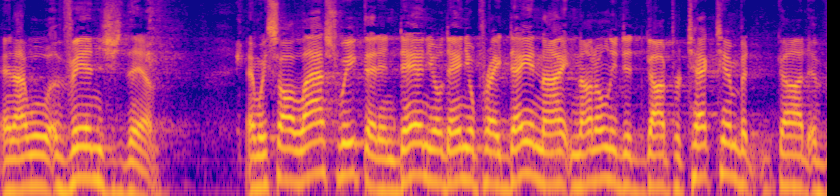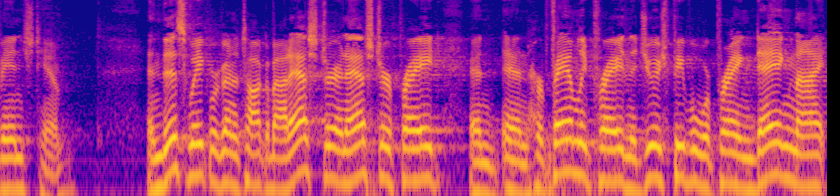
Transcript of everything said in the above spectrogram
and I will avenge them. And we saw last week that in Daniel, Daniel prayed day and night. And not only did God protect him, but God avenged him. And this week we're going to talk about Esther. And Esther prayed, and, and her family prayed, and the Jewish people were praying day and night.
